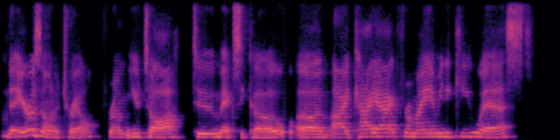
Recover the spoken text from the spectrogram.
The mm-hmm. Arizona Trail from Utah to Mexico. Um, I kayaked from Miami to Key West,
